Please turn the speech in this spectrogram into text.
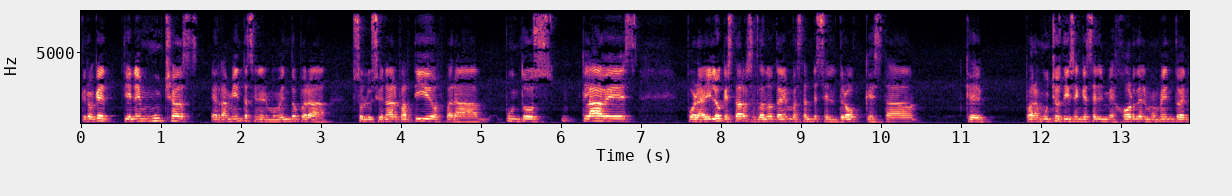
Creo que tiene muchas herramientas en el momento para solucionar partidos, para puntos claves. Por ahí lo que está resaltando también bastante es el drop que está, que para muchos dicen que es el mejor del momento en,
